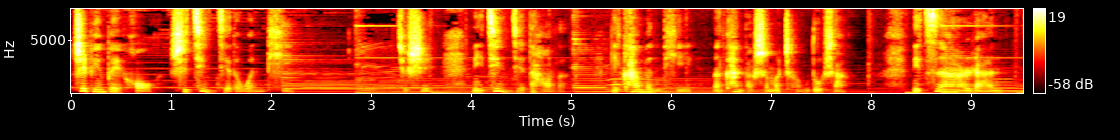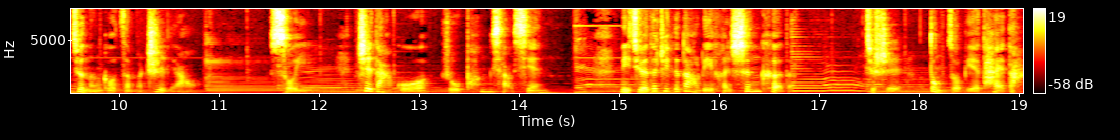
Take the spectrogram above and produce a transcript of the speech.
治病背后是境界的问题，就是你境界到了，你看问题能看到什么程度上。你自然而然就能够怎么治疗，所以治大国如烹小鲜。你觉得这个道理很深刻的，就是动作别太大，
